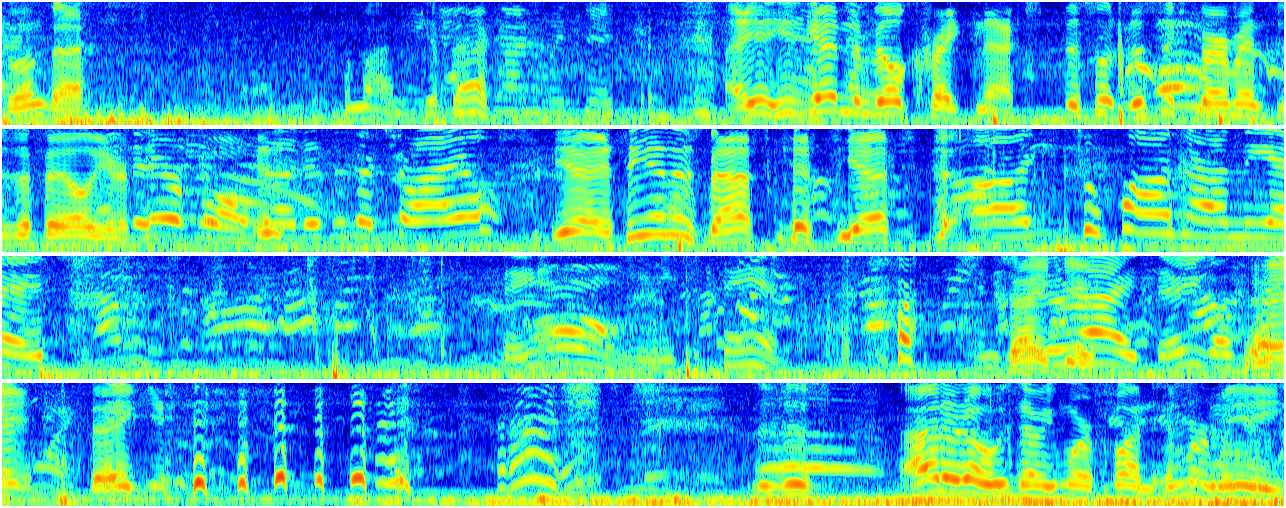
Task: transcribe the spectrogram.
go on back. Come on, get back. He's getting a milk crate next. This this experiment is a failure. Careful. This is a trial. Yeah, is he in his baskets yet? Uh, two paws are on the edge. Stay in. You need to stay in. Enjoy Thank the you. ride. There you go. Hey, Sit. thank you. this is, I don't know who's having more fun, him or me.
